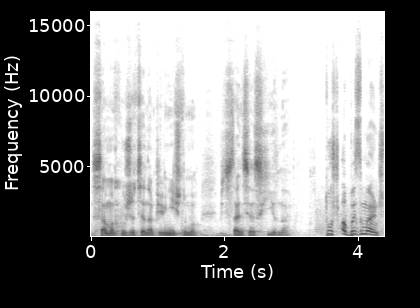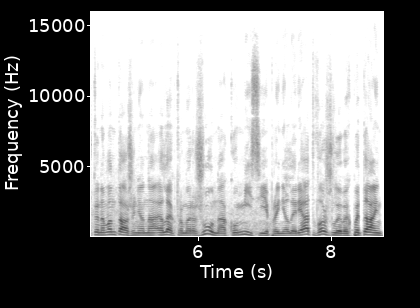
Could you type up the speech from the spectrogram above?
саме хуже це на північному підстанція Східна. Тож, аби зменшити навантаження на електромережу, на комісії прийняли ряд важливих питань.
